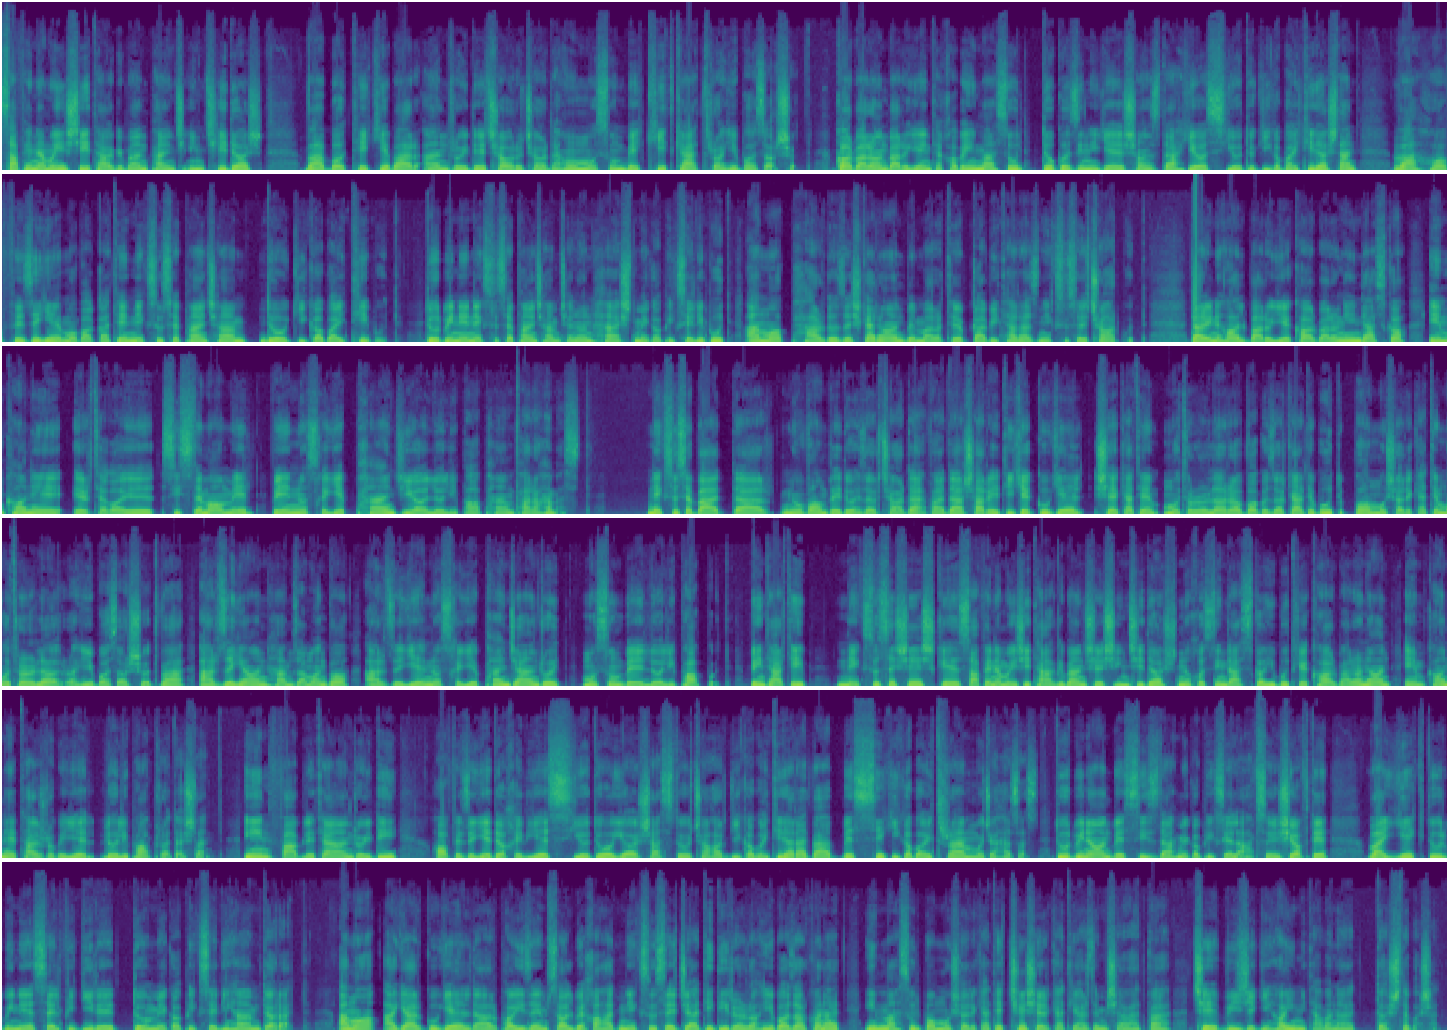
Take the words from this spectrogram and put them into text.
صفحه نمایشی تقریبا 5 اینچی داشت و با تکیه بر اندروید 4 و 4 دهم موسوم به کیتکت راهی بازار شد. کاربران برای انتخاب این محصول دو گزینه 16 یا 32 گیگابایتی داشتند و حافظه موقت نکسوس 5 هم 2 گیگابایتی بود. دوربین نکسوس 5 همچنان 8 مگاپیکسلی بود اما پردازشگر آن به مراتب قوی تر از نکسوس 4 بود. در این حال برای کاربران این دستگاه امکان ارتقای سیستم عامل به نسخه 5 یا لولیپاپ هم فراهم است. نکسوس بعد در نوامبر 2014 و در شرایطی که گوگل شرکت موتورولا را واگذار کرده بود با مشارکت موتورولا راهی بازار شد و عرضه آن همزمان با عرضه نسخه 5 اندروید موسوم به لولیپاپ بود. به این ترتیب نکسوس 6 که صفحه نمایشی تقریبا 6 اینچی داشت نخستین دستگاهی بود که کاربران آن امکان تجربه لولیپاپ را داشتند. این فبلت اندرویدی حافظه داخلی 32 یا 64 گیگابایتی دارد و به 3 گیگابایت رم مجهز است. دوربین آن به 13 مگاپیکسل افزایش یافته و یک دوربین سلفی گیر 2 مگاپیکسلی هم دارد. اما اگر گوگل در پاییز امسال بخواهد نکسوس جدیدی را راهی بازار کند این محصول با مشارکت چه شرکتی عرضه می شود و چه ویژگی هایی می تواند داشته باشد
